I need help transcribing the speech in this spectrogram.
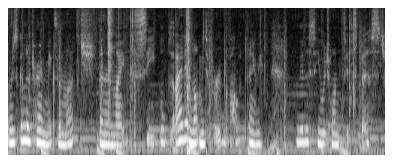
I'm just gonna try and mix and match and then like see. Oops, I did not mean to throw that hard. Anyway, we're gonna see which one fits best.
